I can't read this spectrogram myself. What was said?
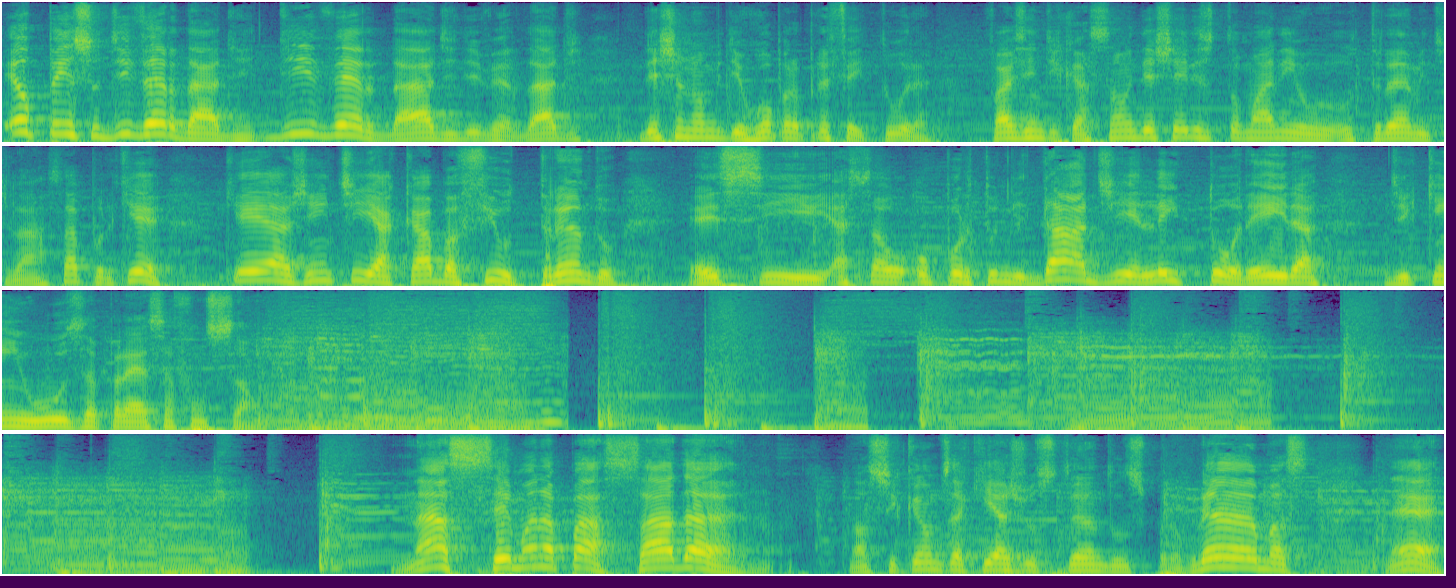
Eu penso de verdade, de verdade, de verdade, deixa o nome de rua para a prefeitura faz indicação e deixa eles tomarem o, o, trâmite lá. Sabe por quê? Porque a gente acaba filtrando esse, essa oportunidade eleitoreira de quem usa para essa função. Na semana passada, nós ficamos aqui ajustando os programas, né?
